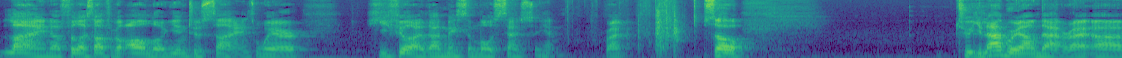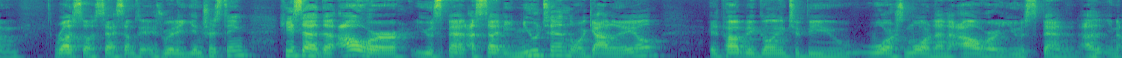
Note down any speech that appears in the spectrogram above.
line of philosophical outlook into science where he feel like that makes the most sense to him right? So to elaborate on that right um, russell said something is really interesting. He said the hour you spend studying newton or galileo is probably going to be worth more than the hour you spend uh, you know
